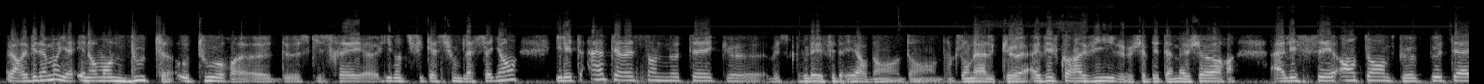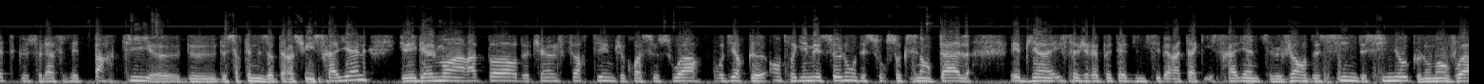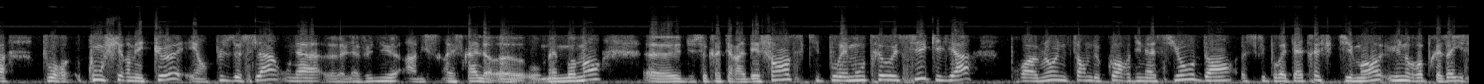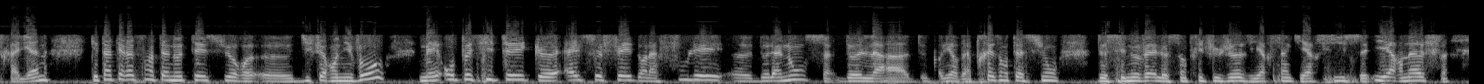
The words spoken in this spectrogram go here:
Alors évidemment, il y a énormément de doutes autour euh, de ce qui serait euh, l'identification de l'assaillant. Il est intéressant de noter que, ce que vous l'avez fait d'ailleurs dans, le journal, que Aviv Koravi, le chef d'état-major, a laissé entendre que peut-être que cela faisait partie euh, de, certaines des opérations israéliennes. Il y a également un rapport de Channel 13, je crois, ce soir, pour dire que, entre guillemets, selon des sources occidentales, eh bien, il s'agirait peut-être d'une cyberattaque israélienne. C'est le genre de signe, de signaux que l'on envoie pour confirmer que, et en plus de cela, on a euh, la venue en Israël euh, au même moment euh, du secrétaire à la défense qui pourrait montrer aussi qu'il y a probablement une forme de coordination dans ce qui pourrait être effectivement une représailles israélienne, qui est intéressante à noter sur euh, différents niveaux, mais on peut citer qu'elle se fait dans la foulée euh, de l'annonce de la, de, dire, de la présentation de ces nouvelles centrifugeuses IR5, IR6, IR9,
